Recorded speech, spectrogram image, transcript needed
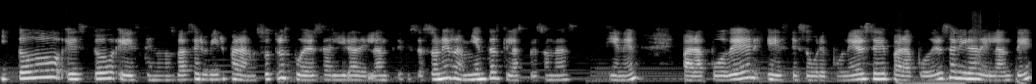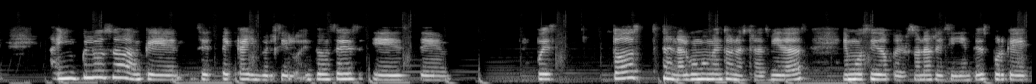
y, todo esto este, nos va a servir para nosotros poder salir adelante. O sea, son herramientas que las personas tienen para poder este, sobreponerse, para poder salir adelante incluso aunque se esté cayendo el cielo. Entonces, este, pues todos en algún momento de nuestras vidas hemos sido personas resilientes porque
